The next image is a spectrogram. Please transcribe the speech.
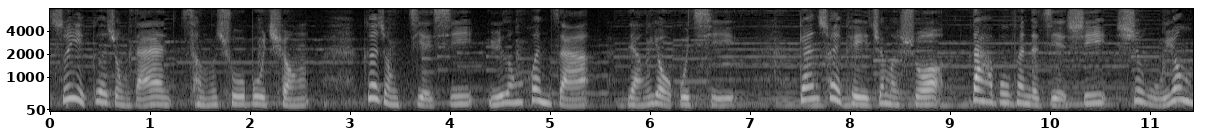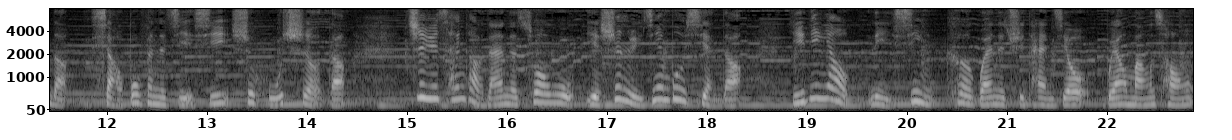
所以各种答案层出不穷，各种解析鱼龙混杂，良莠不齐。干脆可以这么说：大部分的解析是无用的，小部分的解析是胡扯的。至于参考答案的错误，也是屡见不鲜的。一定要理性客观的去探究，不要盲从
